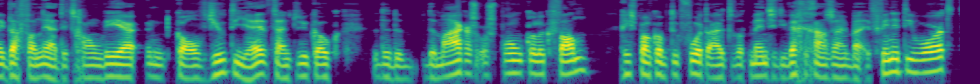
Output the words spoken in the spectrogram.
En ik dacht van, ja, dit is gewoon weer een Call of Duty. Hè. Het zijn natuurlijk ook de, de, de makers oorspronkelijk van. Respawn kwam natuurlijk voort uit wat mensen die weggegaan zijn bij Infinity Ward.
